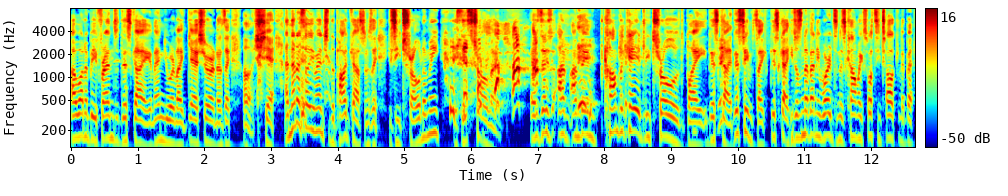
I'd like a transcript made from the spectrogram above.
I want to be friends with this guy. And then you were like, yeah, sure. And I was like, oh, shit. And then I saw you mention the podcast and I was like, is he trolling me? Is this trolling? Is this, I'm, I'm being complicatedly trolled by this guy. This seems like this guy, he doesn't have any words in his comics. What's he talking about?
